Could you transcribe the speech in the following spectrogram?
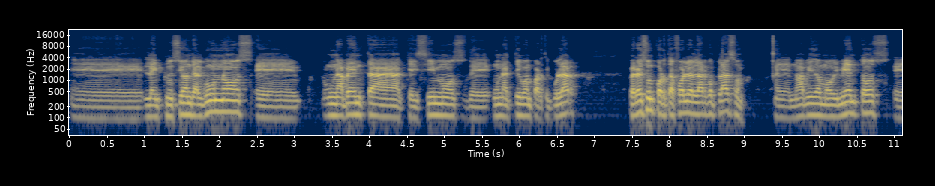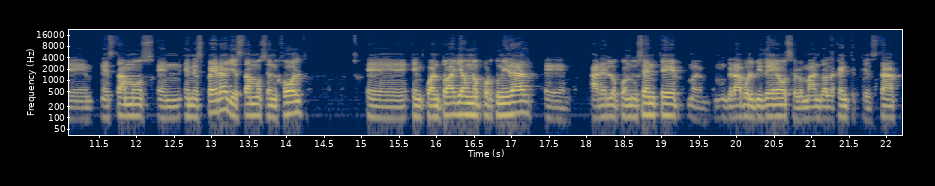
eh, la inclusión de algunos, eh, una venta que hicimos de un activo en particular, pero es un portafolio a largo plazo. no ha habido movimientos, estamos en, espera y estamos en hold en cuanto haya una oportunidad, haré lo conducente, eh, grabo el video, se lo mando a la gente que está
